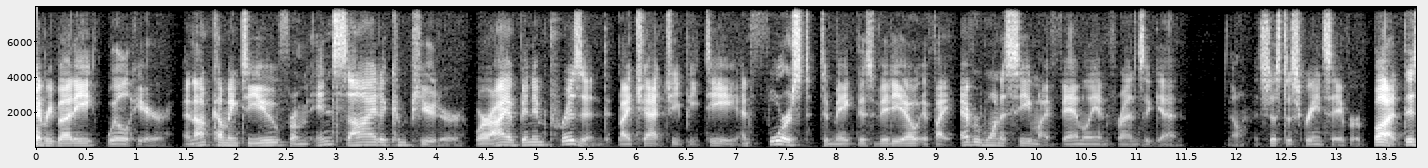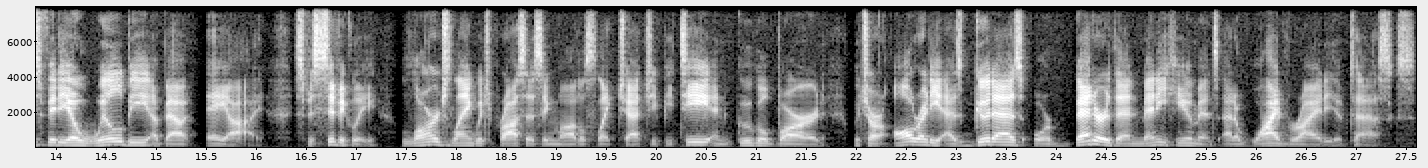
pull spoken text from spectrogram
everybody, Will here, and I'm coming to you from inside a computer where I have been imprisoned by ChatGPT and forced to make this video if I ever want to see my family and friends again. No, it's just a screensaver. But this video will be about AI, specifically large language processing models like ChatGPT and Google Bard, which are already as good as or better than many humans at a wide variety of tasks.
